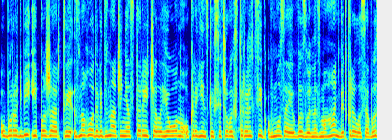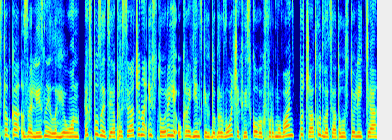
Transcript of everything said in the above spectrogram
у боротьбі і пожертві з нагоди відзначення старіччя легіону українських січових стрільців в музеї визвольних змагань відкрилася виставка Залізний легіон. Експозиція присвячена історії українських добровольчих військових формувань початку ХХ століття.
